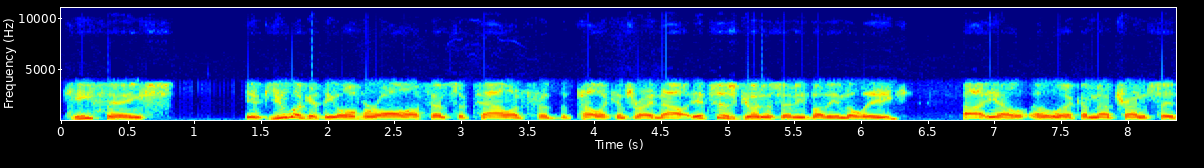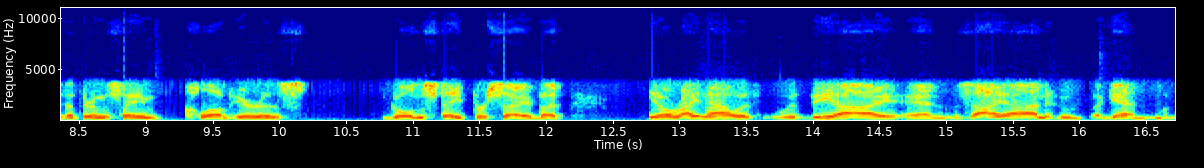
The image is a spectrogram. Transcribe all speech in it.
he thinks if you look at the overall offensive talent for the Pelicans right now, it's as good as anybody in the league. Uh, you know, look, I'm not trying to say that they're in the same club here as Golden State per se, but you know, right now with with BI and Zion, who again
